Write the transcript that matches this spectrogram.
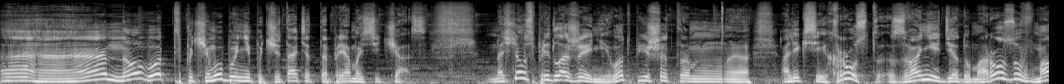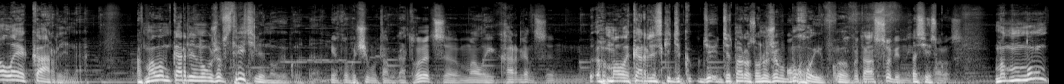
Ага, ну вот почему бы не почитать это прямо сейчас. Начнем с предложений. Вот пишет э, Алексей Хруст. Звони Деду Морозу в Малое Карлино. А в Малом Карлино уже встретили Новый год, да? Нет, ну почему там готовятся малые карлинцы? Малокарлинский Де- Дед Мороз, он уже бухой. в- он какой-то особенный сосиску. Дед Мороз. М- Ну,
